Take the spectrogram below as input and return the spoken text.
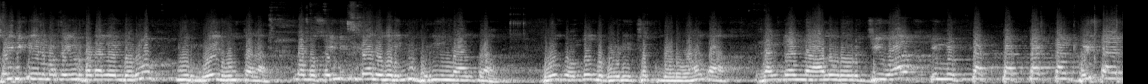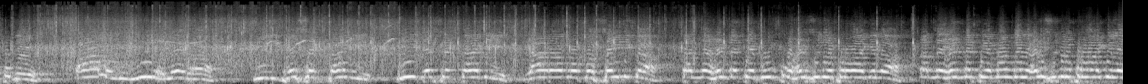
ಸೈನಿಕರು ಏನು ಮಾಡ್ತಾರೆ, ಇವ್ರು ಬಟಾಲಿಯನ್ದವರು ಇವ್ರು ಮೇಲೆ ಹೋಗ್ತಾರ. ನಮ್ಮ ಸೈನಿಕ ಮೇಲೆ ಇನ್ನೂ ಬರಲಿಲ್ಲ ಅಂತ. ಹೋಗಿ ಒಂದೊಂದು ಗೋಡಿ ಚೆಕ್ ಮಾಡುವಾಗ ರಂಗಣ್ಣ ಆಲೂರವ್ರ ಜೀವ ಇನ್ನು ಟಕ್ ಟಕ್ ಟಕ್ ಟಕ್ ಬೆಳಿತಾ ಇರ್ತದೆ ಆ ಒಂದು ವೀರ ಯೋಗ ಈ ದೇಶಕ್ಕಾಗಿ ಈ ದೇಶಕ್ಕಾಗಿ ಯಾರಾದ್ರೂ ಒಬ್ಬ ಸೈನಿಕ ತನ್ನ ಹೆಂಡತಿಯ ಗುಂಪು ಹಳಿಸಿದ್ರೂ ಪರವಾಗಿಲ್ಲ, ತನ್ನ ಹೆಂಡತಿಯ ಮಂಗಲ ಹಳಿಸಿದ್ರು ಪರವಾಗಿಲ್ಲ,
